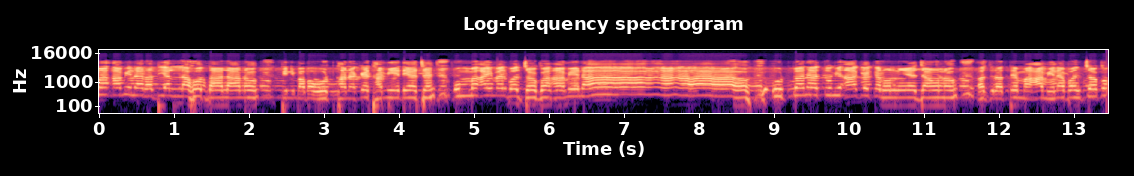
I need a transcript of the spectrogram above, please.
মা আমিনা রাদিয়াল্লাহু তাআলা তিনি বাবা উটখানাকে থামিয়ে দিয়েছে। উম্মা আইমান বলছো, গো আমিনা উটখানা তুমি আগে কেন নিয়ে যাও না হযরতে মা আমিনা বলছো, গো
